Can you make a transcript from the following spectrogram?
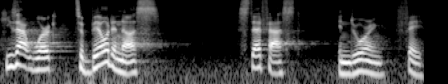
He's at work to build in us steadfast, enduring faith.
